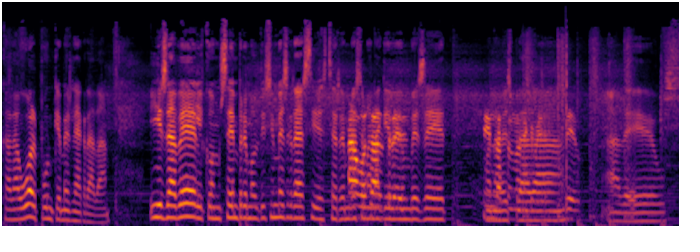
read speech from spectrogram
cada un al punt que més li agrada. Isabel, com sempre, moltíssimes gràcies. Xerrem la setmana que ve. Un beset. Bona vesprada. ve. Adéu. Adéu.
